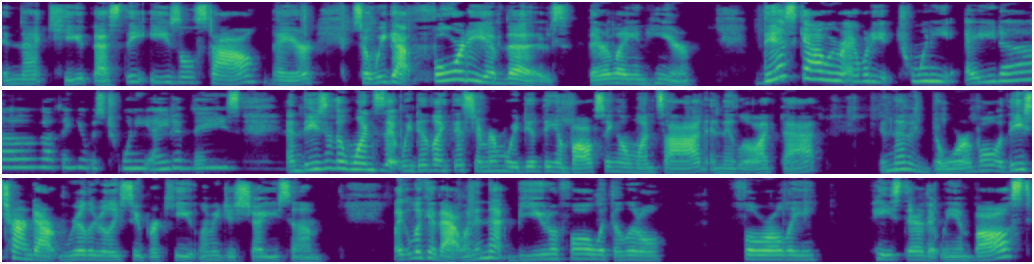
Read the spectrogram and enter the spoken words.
Isn't that cute? That's the easel style there. So we got 40 of those. They're laying here. This guy we were able to get 28 of. I think it was 28 of these. And these are the ones that we did like this. And remember we did the embossing on one side and they look like that. Isn't that adorable? These turned out really, really super cute. Let me just show you some. Like, look at that one. Isn't that beautiful with the little florally piece there that we embossed?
